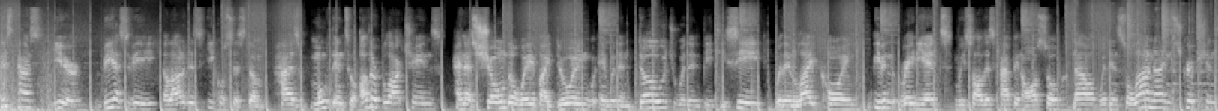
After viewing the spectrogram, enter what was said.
This past year, BSV, a lot of its ecosystem has moved into other blockchains and has shown the way by doing it within Doge, within BTC, within Litecoin, even Radiant. We saw this happen also now within Solana inscriptions,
